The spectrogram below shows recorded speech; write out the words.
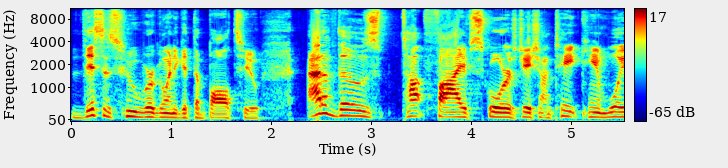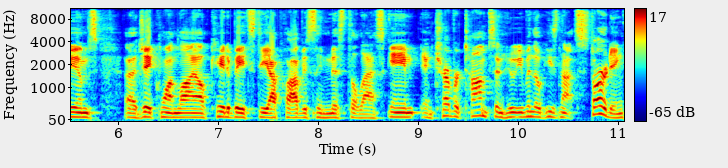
this is who we're going to get the ball to. Out of those top five scores, Jae'Sean Tate, Cam Williams, uh, Jaquan Lyle, Keita Bates Diop, obviously missed the last game, and Trevor Thompson, who, even though he's not starting,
